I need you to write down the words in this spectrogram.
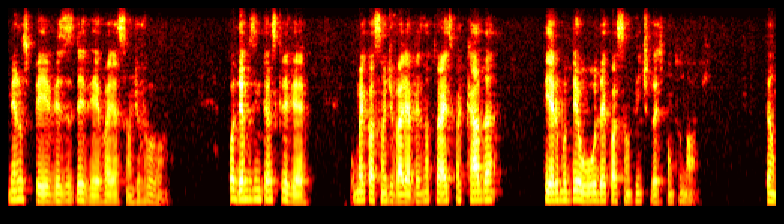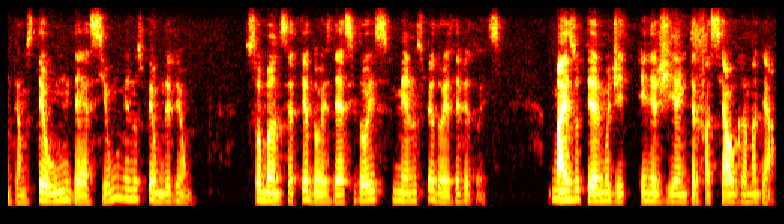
menos P vezes dV, variação de volume. Podemos então escrever uma equação de variáveis naturais para cada termo du da equação 22.9. Então, temos T1 ds1 menos P1 dv1, somando-se a T2 ds2 menos P2 dv2, mais o termo de energia interfacial gama dA.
